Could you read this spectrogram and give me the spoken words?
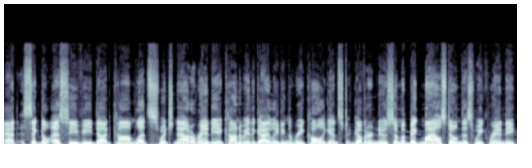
at signalscv.com. Let's switch now to Randy Economy, the guy leading the recall against Governor Newsom. A big milestone this week, Randy.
